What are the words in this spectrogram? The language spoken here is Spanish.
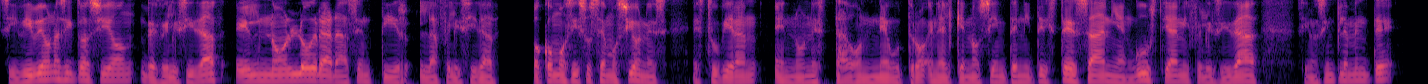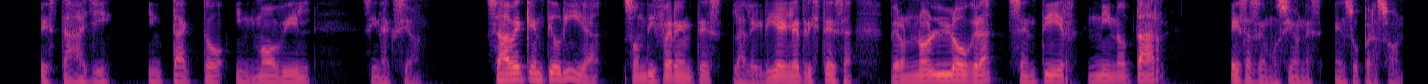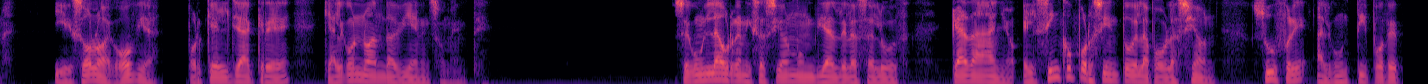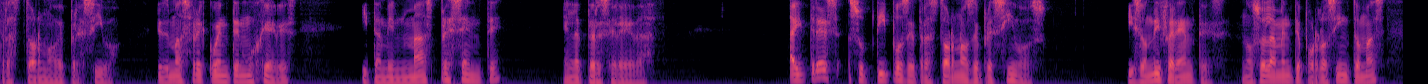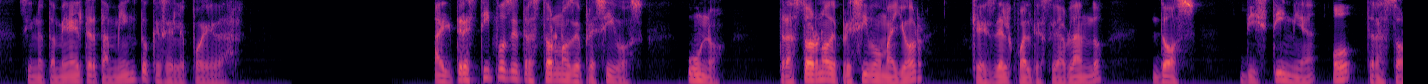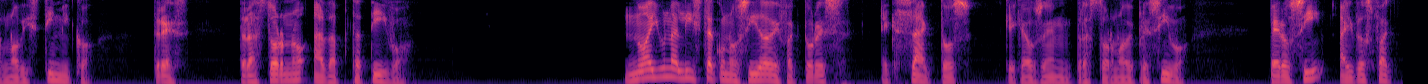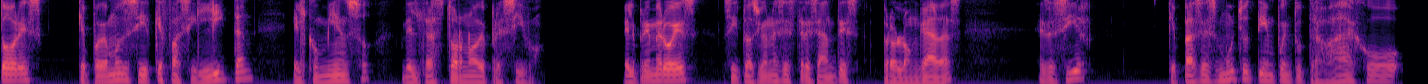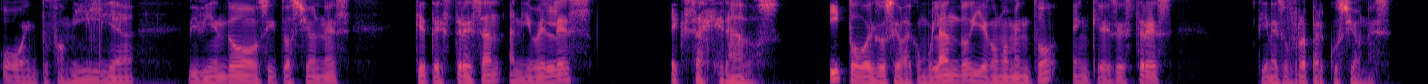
Si vive una situación de felicidad, él no logrará sentir la felicidad, o como si sus emociones estuvieran en un estado neutro en el que no siente ni tristeza, ni angustia, ni felicidad, sino simplemente está allí, intacto, inmóvil, sin acción. Sabe que en teoría son diferentes la alegría y la tristeza, pero no logra sentir ni notar esas emociones en su persona. Y eso lo agobia, porque él ya cree que algo no anda bien en su mente. Según la Organización Mundial de la Salud, cada año el 5% de la población sufre algún tipo de trastorno depresivo. Es más frecuente en mujeres y también más presente en la tercera edad. Hay tres subtipos de trastornos depresivos, y son diferentes, no solamente por los síntomas, sino también el tratamiento que se le puede dar. Hay tres tipos de trastornos depresivos. Uno, trastorno depresivo mayor, que es del cual te estoy hablando. Dos, distimia o trastorno distímico. Tres, trastorno adaptativo. No hay una lista conocida de factores exactos que causen trastorno depresivo, pero sí hay dos factores que podemos decir que facilitan el comienzo del trastorno depresivo. El primero es situaciones estresantes prolongadas, es decir, que pases mucho tiempo en tu trabajo o en tu familia viviendo situaciones que te estresan a niveles exagerados. Y todo eso se va acumulando y llega un momento en que ese estrés tiene sus repercusiones.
